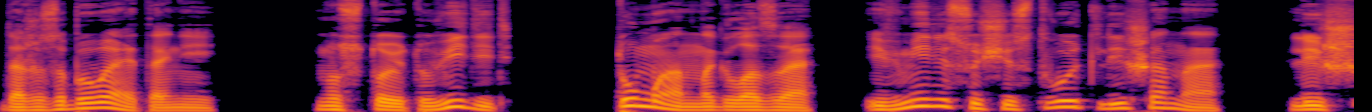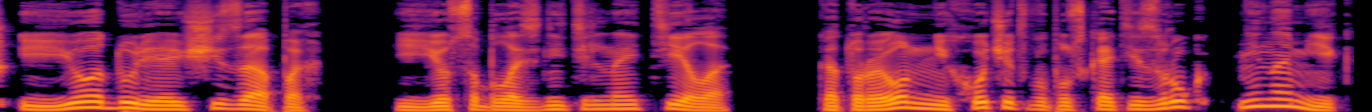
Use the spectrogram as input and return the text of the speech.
даже забывает о ней. Но стоит увидеть, туман на глаза, и в мире существует лишь она, лишь ее одуряющий запах, ее соблазнительное тело, которое он не хочет выпускать из рук ни на миг.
